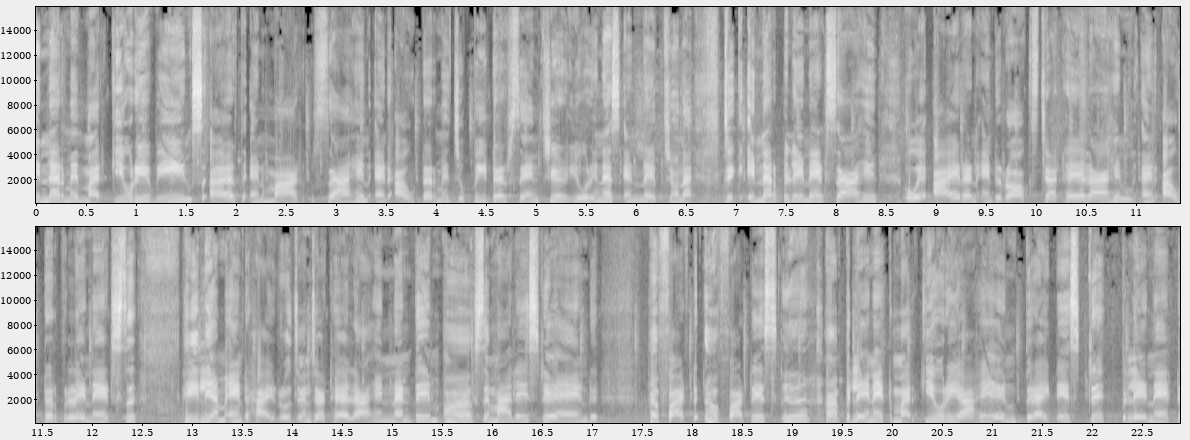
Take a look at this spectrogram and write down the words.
इनर में Mercury Venus Earth and Mars and outer में जुपिटर सेंचुर यूरिनस एंड नेपच्यून आहे। इनर प्लेनेट्स आहिनि उहे आयरन एंड रॉक्स जा ठहियल and outer planets helium and hydrogen ठहियल आहिनि नंढे smallest and fat fattest planet Mercury आहे एंड ब्राइटेस्ट प्लेनेट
